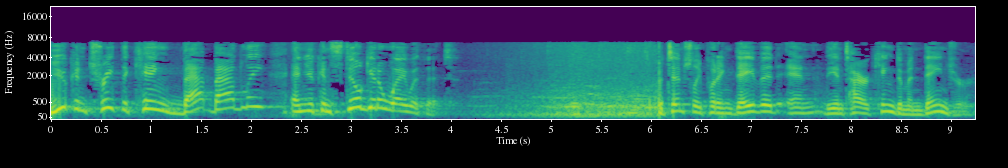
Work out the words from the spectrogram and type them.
You can treat the king that badly, and you can still get away with it. Potentially putting David and the entire kingdom in danger.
